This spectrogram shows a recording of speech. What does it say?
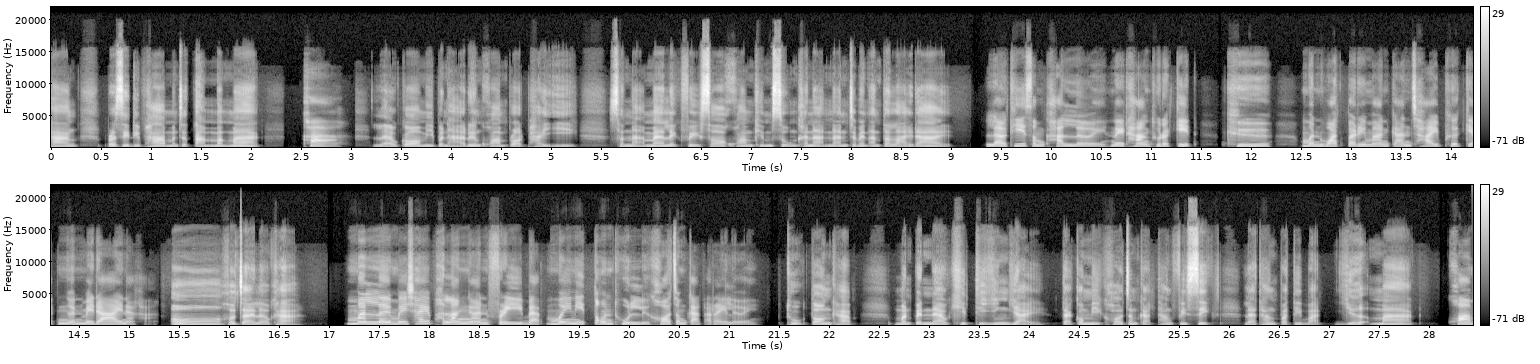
ทางประสิทธิภาพมันจะต่ำมากค่ะๆแล้วก็มีปัญหาเรื่องความปลอดภัยอีก สนามแม่เหล็กไฟซ้อความเข้มสูงขนาดนั้นจะเป็นอันตรายได้ แล้วที่สำคัญเลยในทางธุรกิจ คือมันวัดปริมาณการใช้เพื่อเก็บเงินไม่ได้นะคะ อ๋อ เข้าใจแล้วค่ะ มันเลยไม่ใช่พลังงานฟรีแบบไม่มีต้นทุนหรือข้อจำกัดอะไรเลย ถูกต้องครับ มันเป็นแนวคิดที่ยิ่งใหญ่ แต่ก็มีข้อจำกัดทางฟิสิกส์ และทางปฏิบัติเยอะมาก ความ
